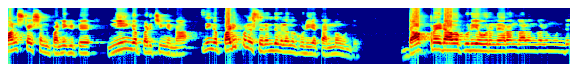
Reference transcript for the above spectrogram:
கான்சன்ட்ரேஷன் பண்ணிக்கிட்டு நீங்கள் படிச்சிங்கன்னா நீங்கள் படிப்பில் சிறந்து விளங்கக்கூடிய தன்மை உண்டு. டாக்டரேட் ஆகக்கூடிய ஒரு நேரங்காலங்களும் உண்டு.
